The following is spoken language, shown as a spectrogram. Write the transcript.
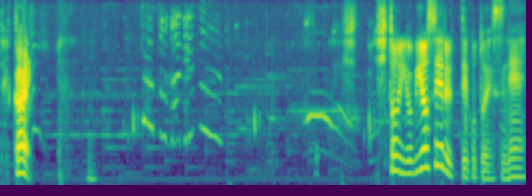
でかい。ひ人を呼び寄せるってことですね。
